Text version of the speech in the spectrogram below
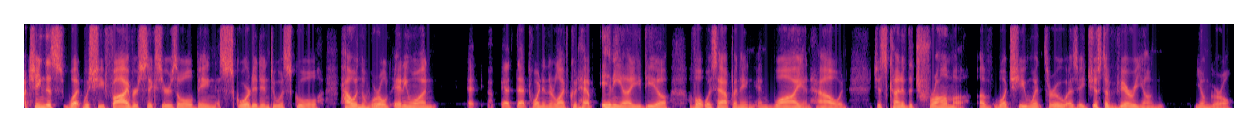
watching this, what was she, five or six years old, being escorted into a school? How in the world anyone at, at that point in their life could have any idea of what was happening and why and how, and just kind of the trauma of what she went through as a just a very young young girl.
